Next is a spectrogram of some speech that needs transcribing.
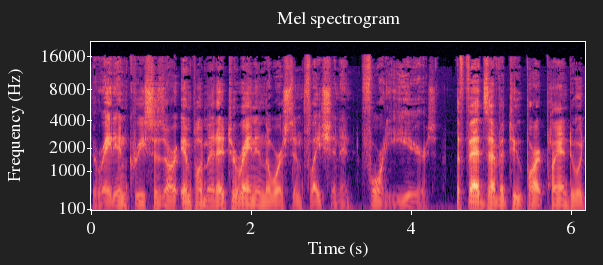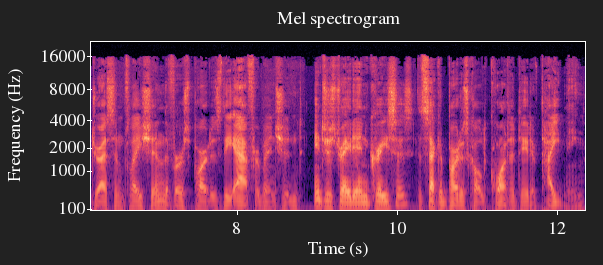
The rate increases are implemented to rein in the worst inflation in 40 years. The feds have a two part plan to address inflation. The first part is the aforementioned interest rate increases. The second part is called quantitative tightening,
